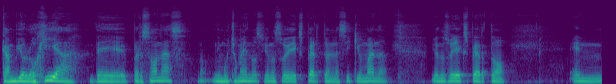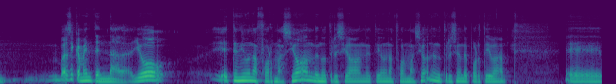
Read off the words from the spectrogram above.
cambiología de personas, ni mucho menos. Yo no soy experto en la psique humana. Yo no soy experto en básicamente en nada. Yo he tenido una formación de nutrición, he tenido una formación de nutrición deportiva. Eh,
